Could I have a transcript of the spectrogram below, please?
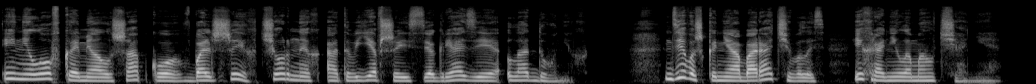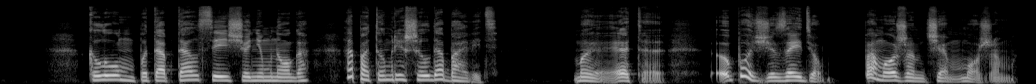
и неловко мял шапку в больших, черных от въевшейся грязи ладонях. Девушка не оборачивалась и хранила молчание. Клум потоптался еще немного, а потом решил добавить. «Мы это... позже зайдем. Поможем, чем можем».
